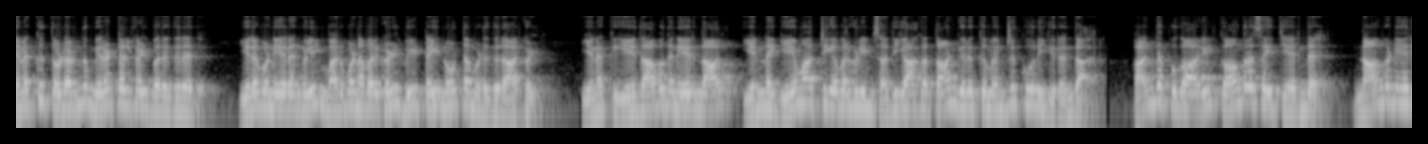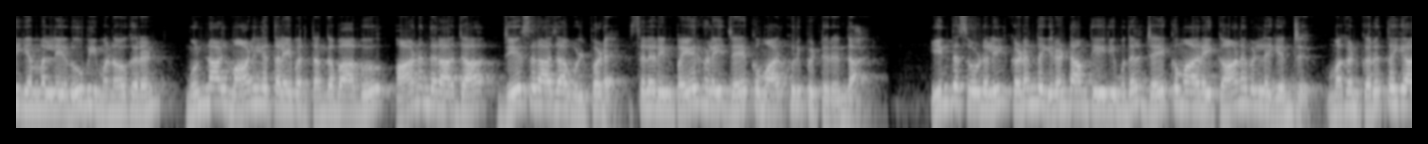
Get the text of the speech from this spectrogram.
எனக்கு தொடர்ந்து மிரட்டல்கள் வருகிறது. இரவு நேரங்களில் மர்ம நபர்கள் வீட்டை நோட்டமிடுகிறார்கள். எனக்கு ஏதாவது நேர்ந்தால் என்னை ஏமாற்றியவர்களின் சதியாகத்தான் இருக்கும் என்று கூறியிருந்தார். அந்த புகாரில் காங்கிரஸைச் சேர்ந்த நாங்குநேரி எம்எல்ஏ ரூபி மனோகரன் முன்னாள் மாநில தலைவர் தங்கபாபு ஆனந்தராஜா ஜேசுராஜா உள்பட சிலரின் பெயர்களை ஜெயக்குமார் குறிப்பிட்டிருந்தார். இந்த சூழலில் கடந்த இரண்டாம் தேதி முதல் ஜெயக்குமாரை காணவில்லை என்று மகன் கருத்தையா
